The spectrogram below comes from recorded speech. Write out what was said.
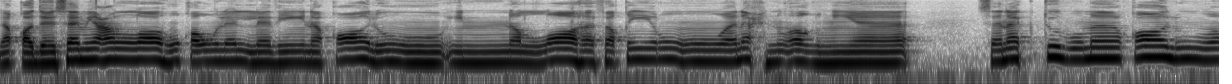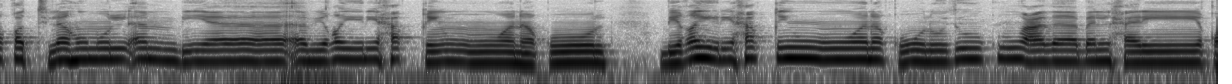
لقد سمع الله قول الذين قالوا إن الله فقير ونحن أغنياء۔ سنكتب ما قالوا وقتلهم الأنبياء بغير حق ونقول، بغير حق ونقول ذوقوا عذاب الحريق۔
